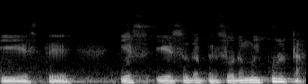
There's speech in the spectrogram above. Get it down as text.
y, este, y, es, y es una persona muy culta.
